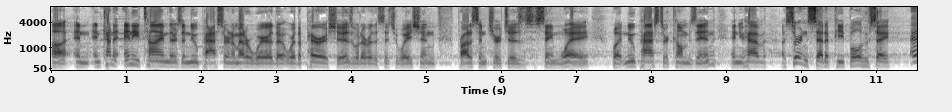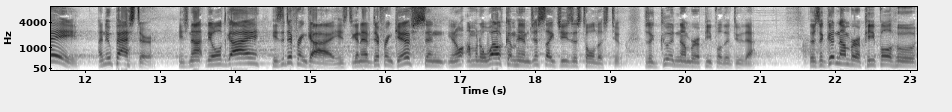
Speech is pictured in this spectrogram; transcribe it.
Uh, and and kind of any time there's a new pastor, no matter where the, where the parish is, whatever the situation, Protestant churches, the same way, but new pastor comes in, and you have a certain set of people who say, Hey, a new pastor. He's not the old guy, he's a different guy. He's going to have different gifts, and you know, I'm going to welcome him just like Jesus told us to. There's a good number of people that do that. There's a good number of people who,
